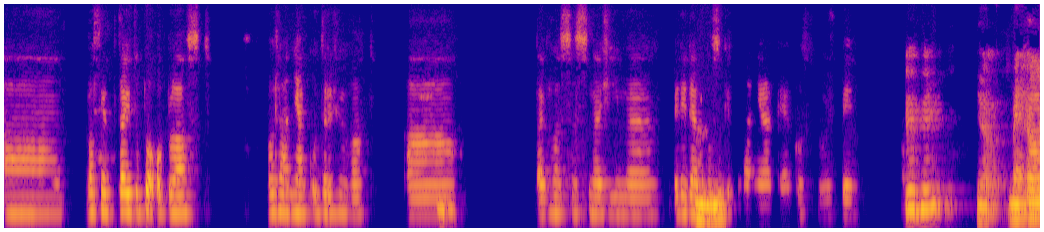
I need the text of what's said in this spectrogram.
a vlastně tady tuto oblast pořád nějak udržovat a takhle se snažíme lidem poskytovat nějaké jako služby. Mm-hmm. Jo, Michal,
